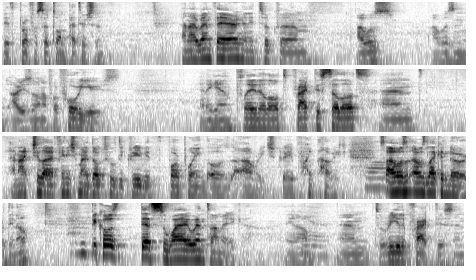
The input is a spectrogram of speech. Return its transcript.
with Professor Tom Patterson. And I went there, and it took. Um, I was, I was in Arizona for four years, and again played a lot, practiced a lot, and and actually I finished my doctoral degree with 4.0 average, grade point average. Wow. So I was I was like a nerd, you know, because that's why I went to America, you know, yeah. and to really practice and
